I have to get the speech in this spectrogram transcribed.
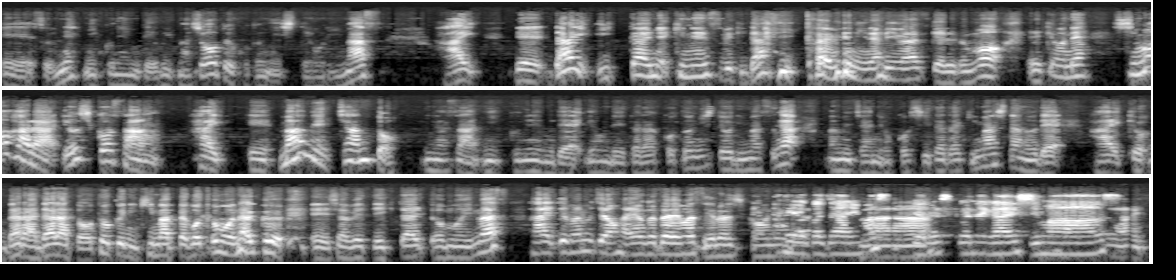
えーそういうね、ニックネームで呼びましょうということにしております。はい。で、第1回目、記念すべき第1回目になりますけれども、えー今日ね、下原よしこさん、はい、えー、まめちゃんと皆さんニックネームで呼んでいただくことにしておりますが、まめちゃんにお越しいただきましたので、はい、今日だらだらと特に決まったこともなく、えー喋っていきたいと思います。はい、じゃあまめちゃんおはようございます。よろしくお願いします。おはようございますよろしくお願いしますはい。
